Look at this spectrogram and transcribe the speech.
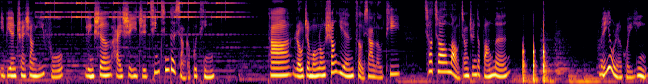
一边穿上衣服。铃声还是一直轻轻的响个不停。他揉着朦胧双眼走下楼梯，敲敲老将军的房门，没有人回应。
